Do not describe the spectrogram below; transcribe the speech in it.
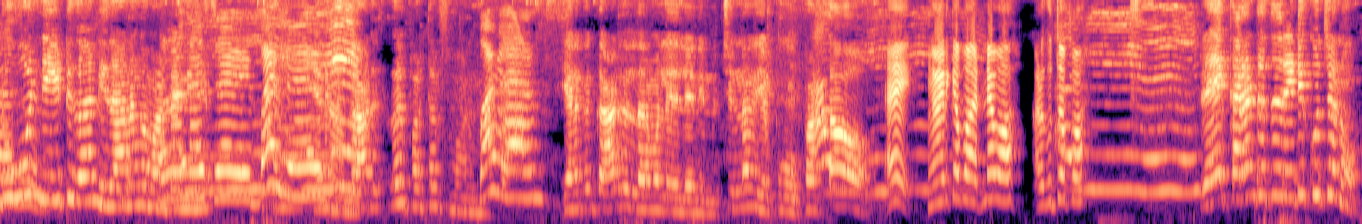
నువ్వు నీట్గా నిదానంగా వెనక గాడిదలు ధర్మలేదులే నిన్ను. చిన్నగా చెప్పు. పడతావు. ఏయ్ ngaడికే పో అట్నే పో. అక్కడ కూర్చోపో రే కరెంట్ వస్తుంది. రెడీ కూర్చోను.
